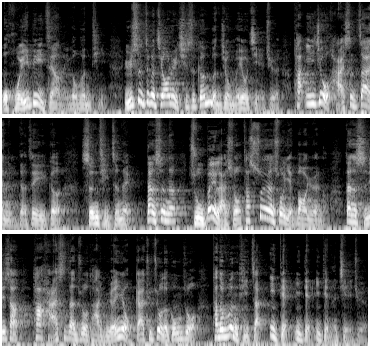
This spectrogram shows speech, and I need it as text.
我回避这样的一个问题。于是，这个焦虑其实根本就没有解决，它依旧还是在你的这一个身体之内。但是呢，祖辈来说，他虽然说也抱怨了，但是实际上他还是在做他原有该去做的工作，他的问题在一点一点一点的解决。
